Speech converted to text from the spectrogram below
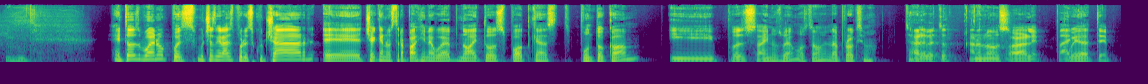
Entonces, bueno, pues muchas gracias por escuchar. Eh, chequen nuestra página web, noaitospodcast.com y pues ahí nos vemos, ¿no? En la próxima. Sale, Beto. Ahora nos vemos. Órale, Bye. cuídate.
